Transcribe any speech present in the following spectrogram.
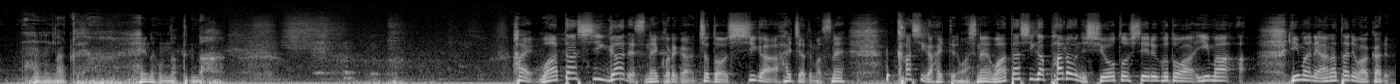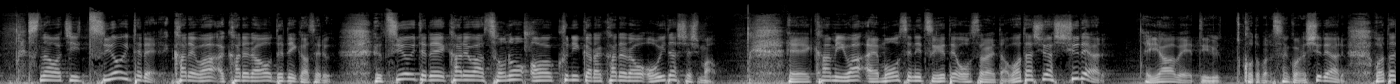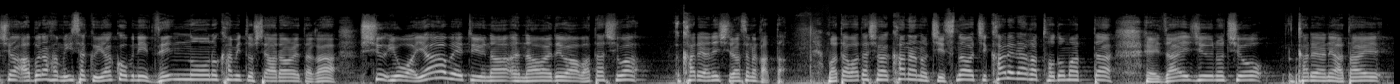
なんか変な風になってるな。はい、私がですね、これがちょっと詩が入っちゃってますね、歌詞が入ってますね、私がパロにしようとしていることは今、今にあなたにわかる、すなわち強い手で彼は彼らを出て行かせる、強い手で彼はその国から彼らを追い出してしまう。え、神はモーセに告げて仰せられた私は主であるヤーウェイという言葉ですね、これ、主である。私はアブラハム、イサク、ヤコブに全能の神として現れたが、主、要はヤーウェイという名前では私は彼らに知らせなかった。また私はカナの地、すなわち彼らがとどまった、え、在住の地を彼らに与え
